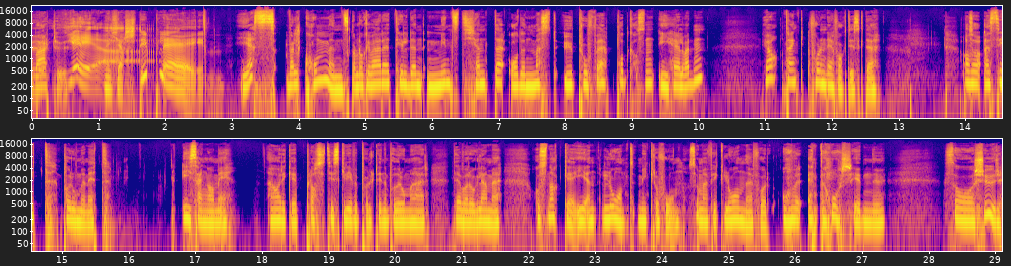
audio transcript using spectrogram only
på bærtur Yeah! med Kjersti Pleim. Yes, velkommen skal dere være til den minst kjente og den mest uproffe podkasten i hele verden. Ja, tenk, for den er faktisk det. Altså, jeg sitter på rommet mitt, i senga mi. Jeg har ikke plass til skrivepult inne på det rommet her, det er bare å glemme. Og snakker i en lånt mikrofon, som jeg fikk låne for over ett år siden nå. Så Sjur,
